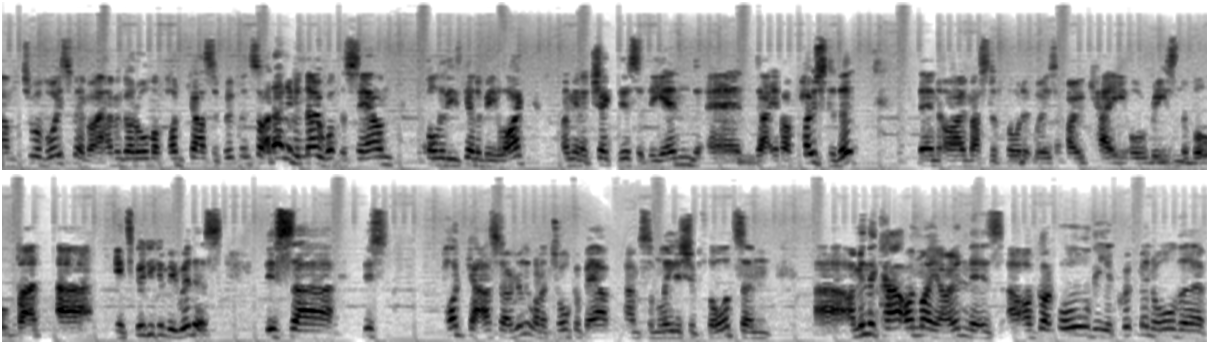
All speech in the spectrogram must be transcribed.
um, to a voice memo. I haven't got all my podcast equipment, so I don't even know what the sound quality is going to be like. I'm going to check this at the end, and uh, if I posted it, then I must have thought it was okay or reasonable. But uh, it's good you can be with us. This uh, this podcast, I really want to talk about um, some leadership thoughts, and uh, I'm in the car on my own. There's uh, I've got all the equipment, all the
